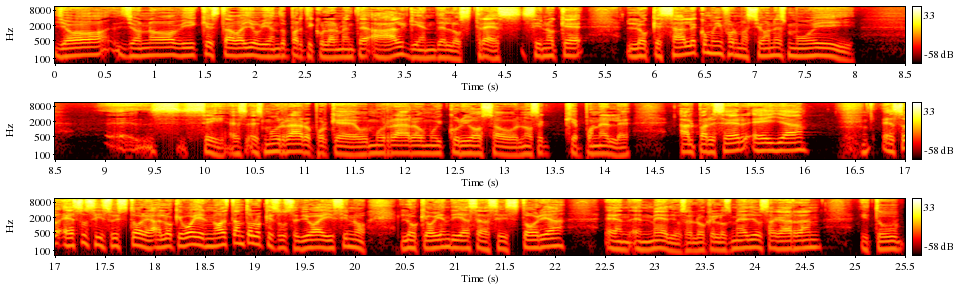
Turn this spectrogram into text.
yo, yo no vi que estaba lloviendo particularmente a alguien de los tres, sino que lo que sale como información es muy. eh, sí, es, es muy raro, porque o es muy rara o muy curiosa o no sé qué ponerle. Al parecer, ella. Eso, eso sí, su historia. A lo que voy, no es tanto lo que sucedió ahí, sino lo que hoy en día se hace historia en, en medios, o lo que los medios agarran, y tú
